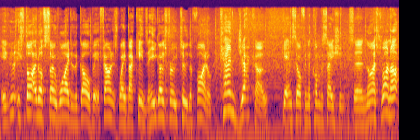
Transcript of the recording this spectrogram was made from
it, it, started off so wide of the goal, but it found its way back in. So he goes through to the final. Can Jacko get himself in the conversation? It's a nice run up.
